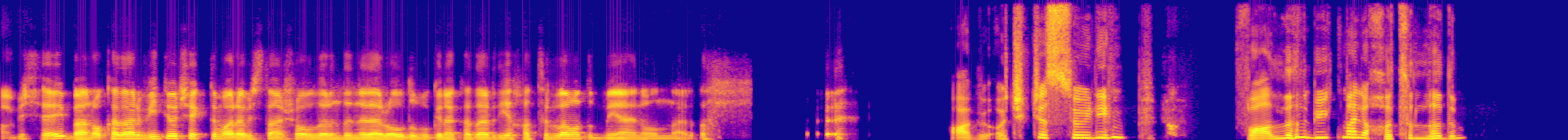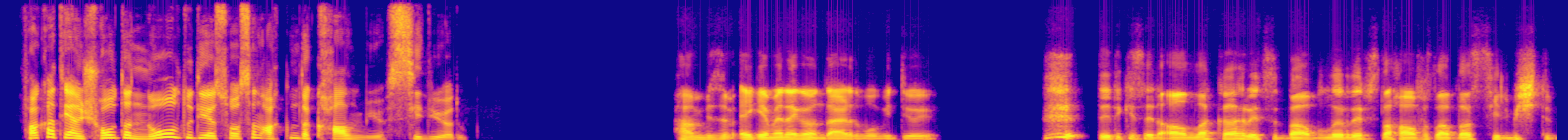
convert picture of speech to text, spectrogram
Abi şey ben o kadar video çektim Arabistan şovlarında neler oldu bugüne kadar diye hatırlamadım mı yani onlardan? Abi açıkçası söyleyeyim varlığını büyük ihtimalle hatırladım. Fakat yani şovda ne oldu diye sorsan aklımda kalmıyor. Siliyorum. Ben bizim Egemen'e gönderdim o videoyu. Dedi ki seni Allah kahretsin ben bunların hepsini hafızamdan silmiştim.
